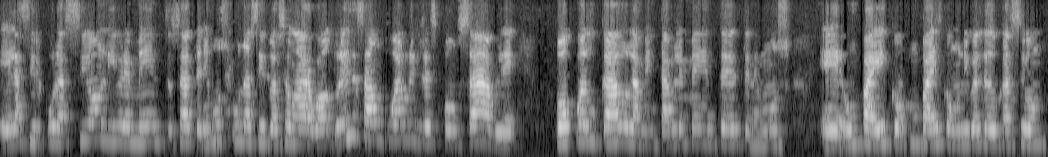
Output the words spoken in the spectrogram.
eh, la circulación libremente. O sea, tenemos una situación ahora. Cuando tú le dices a un pueblo irresponsable, poco educado, lamentablemente, tenemos eh, un, país con, un país con un nivel de educación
